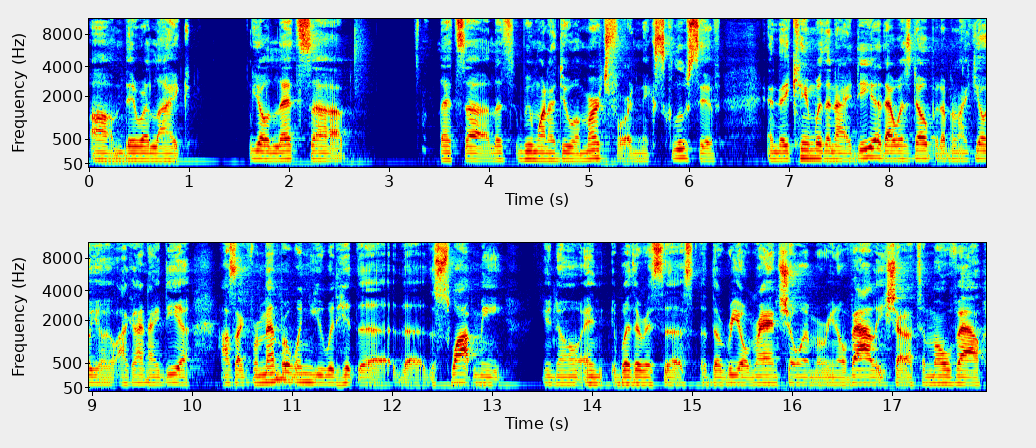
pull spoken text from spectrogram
Um, they were like, yo, let's uh let's uh let's we want to do a merch for it, an exclusive. And they came with an idea that was dope, and I'm like, yo, yo, I got an idea. I was like, remember when you would hit the the, the swap meet, you know, and whether it's the the Rio Rancho in Moreno Valley, shout out to Moval,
